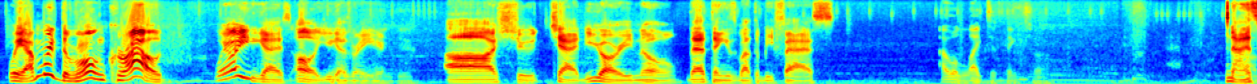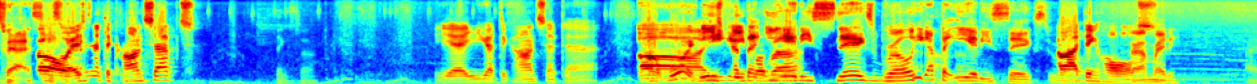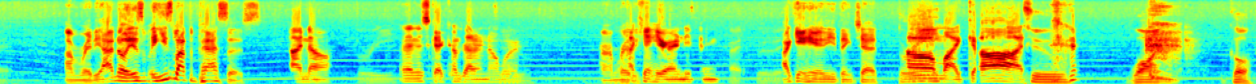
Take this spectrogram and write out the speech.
Wait, I'm with the wrong crowd. Where are you guys? Oh, you Yeah, guys right yeah, here. dude. Ah, shoot, Chad, you already know that thing is about to be fast. I would like to think so. Nah, it's Um, fast. Oh, it's isn't that the concept? I think so. Yeah, you got the concept at. fast. Oh, who are Ah, these he got people, the bro? E86, bro. He got the know. E86, bro. Oh, I think Halls. Alright, I'm ready. All right, I'm ready. I know he's he's about to pass us. I know. three. And then this guy comes out of nowhere. two, Alright, I'm ready. I can't hear anything. All right, wait, wait. I can't hear anything, Chad. Oh Three, oh my god. two, one, go.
